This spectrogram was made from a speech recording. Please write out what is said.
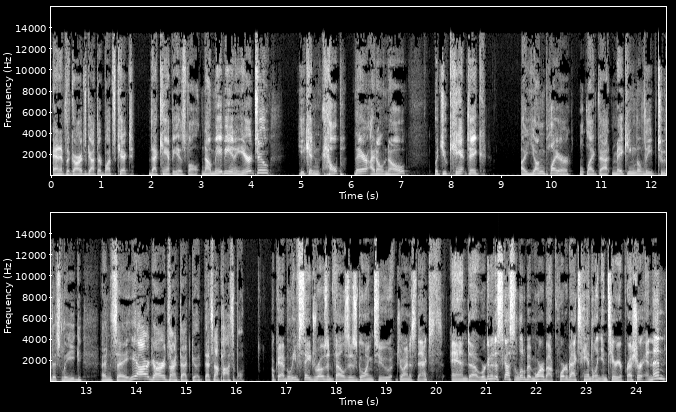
And if the guards got their butts kicked, that can't be his fault. Now, maybe in a year or two, he can help there. I don't know, but you can't take a young player like that making the leap to this league and say, "Yeah, our guards aren't that good." That's not possible. Okay, I believe Sage Rosenfels is going to join us next, and uh, we're going to discuss a little bit more about quarterbacks handling interior pressure. And then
